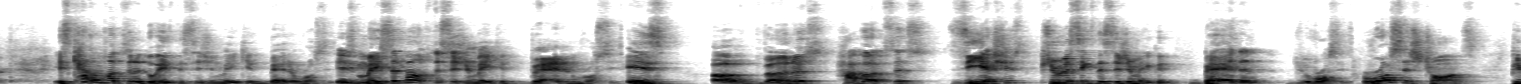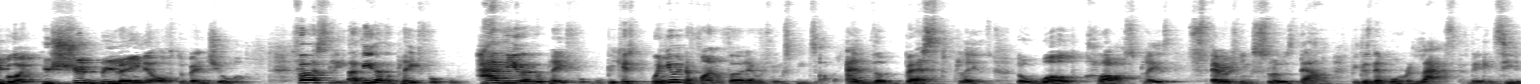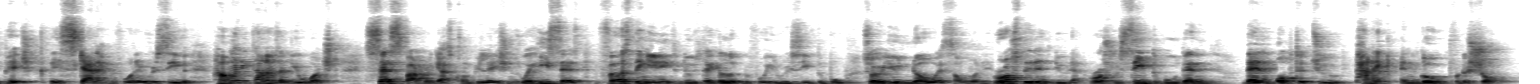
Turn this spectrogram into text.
Is Callum Hudson-Odoi's decision making better than Ross's? Is Mason Mount's decision making better than Ross's? Is uh, Werner's, Havertz's, Ziyech's, Pulisic's decision making better than Ross's? Ross's chance, people like, he should be laying it off to Ben Chilwell. Firstly, have you ever played football? Have you ever played football? Because when you're in the final third, everything speeds up. And the best players, the world-class players, everything slows down because they're more relaxed. They can see the pitch. They scan it before they receive it. How many times have you watched Cesc Fabregas compilations where he says the first thing you need to do is take a look before you receive the ball so you know where someone is. Ross didn't do that. Ross received the ball, then, then opted to panic and go for the shot.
